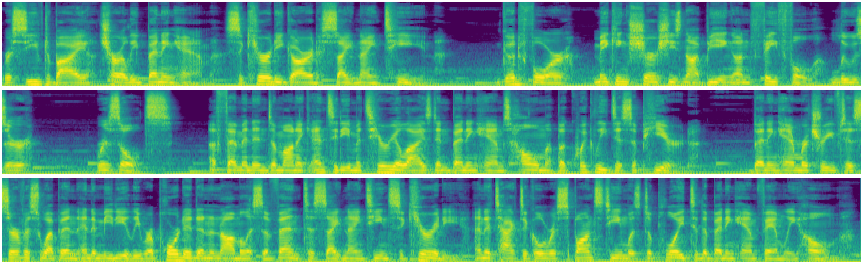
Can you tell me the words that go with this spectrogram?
Received by Charlie Benningham, Security Guard Site-19. Good for making sure she's not being unfaithful, loser. Results. A feminine demonic entity materialized in Benningham's home but quickly disappeared. Benningham retrieved his service weapon and immediately reported an anomalous event to Site-19 security, and a tactical response team was deployed to the Benningham family home.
